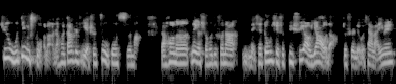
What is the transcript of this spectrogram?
居无定所了，然后当时也是住公司嘛，然后呢，那个时候就说那哪些东西是必须要要的，就是留下来，因为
